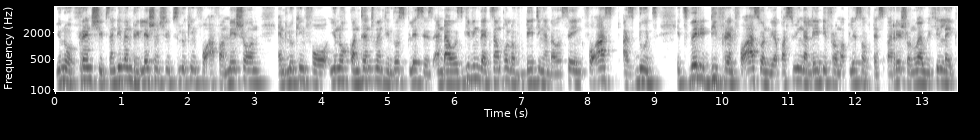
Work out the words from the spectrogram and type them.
you know friendships and even relationships looking for affirmation and looking for you know contentment in those places. And i was giving the example of dating and i was saying for us as dudes it's very different for us when we are pursuing a lady from a place of desperation where we feel like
